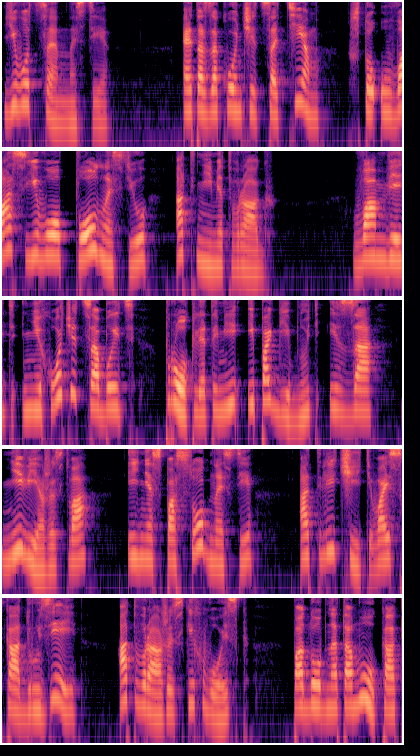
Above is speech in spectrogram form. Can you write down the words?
его ценности? Это закончится тем, что у вас его полностью отнимет враг. Вам ведь не хочется быть проклятыми и погибнуть из-за невежества и неспособности отличить войска друзей от вражеских войск, подобно тому, как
